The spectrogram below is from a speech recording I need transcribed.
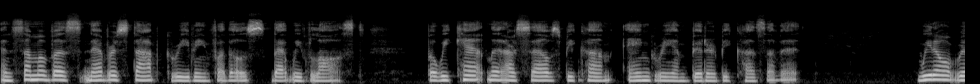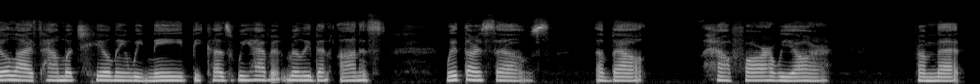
And some of us never stop grieving for those that we've lost, but we can't let ourselves become angry and bitter because of it. We don't realize how much healing we need because we haven't really been honest with ourselves about how far we are from that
